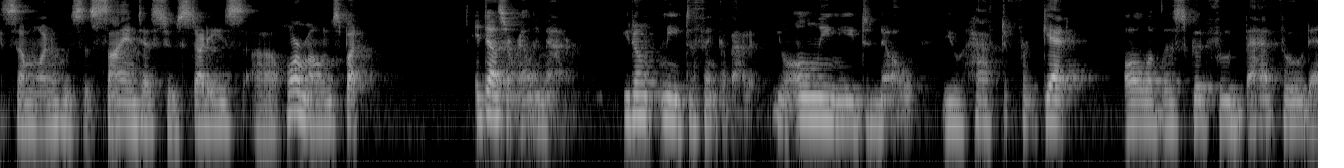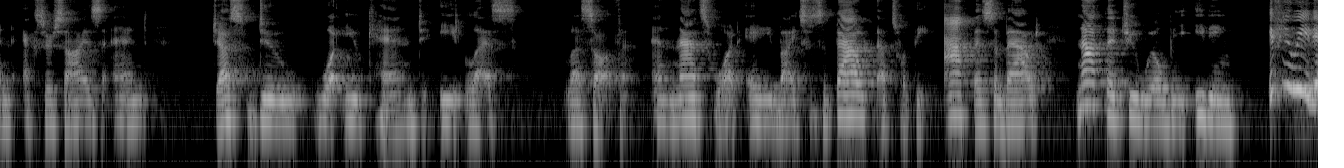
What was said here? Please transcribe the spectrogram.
someone who's a scientist who studies uh, hormones, but it doesn't really matter. You don't need to think about it. You only need to know you have to forget all of this good food, bad food, and exercise and just do what you can to eat less, less often. And that's what 80 Bites is about. That's what the app is about. Not that you will be eating. If you eat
